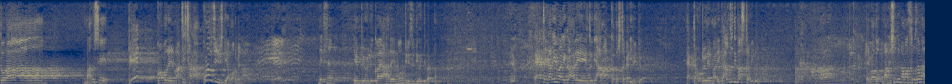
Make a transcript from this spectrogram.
তুরাব মানুষের পেট কবরের মাটি ছাড়া কোনো জিনিস দিয়ে ভরবে না দেখছেন এমপি হইলে কয় আহারে মন্ত্রী যদি হইতে পারতাম একটা গাড়ির মালিক আহারে যদি আরো আটটা দশটা গাড়ি হইতো একটা হোটেলের মালিক, আর যদি পাঁচটা হইতো এবাদত মানে শুধু নামাজ রোজা না?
